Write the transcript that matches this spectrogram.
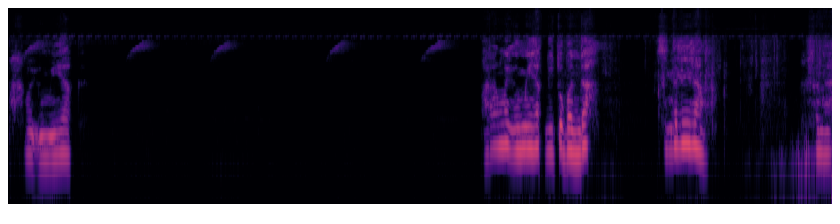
Parang may umiiyak. Parang may umiiyak dito banda. Sandali lang. Sandali.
